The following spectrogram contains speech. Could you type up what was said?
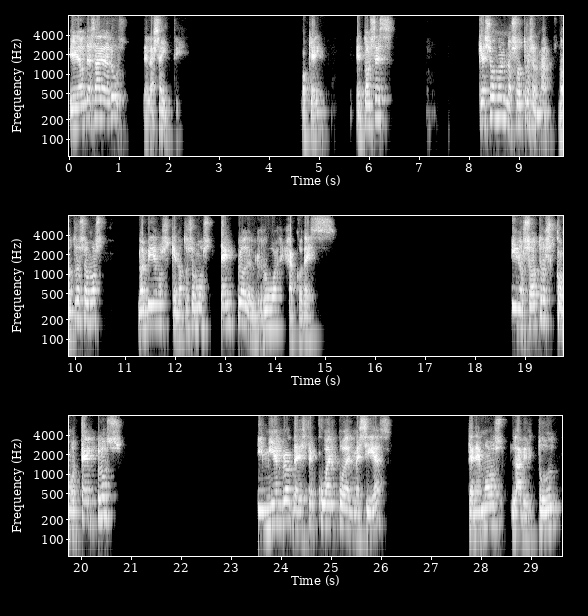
¿Y de dónde sale la luz? Del aceite. ¿Ok? Entonces, ¿qué somos nosotros, hermanos? Nosotros somos, no olvidemos que nosotros somos templo del Ruach Jacodés. Y nosotros como templos y miembros de este cuerpo del Mesías, tenemos la virtud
